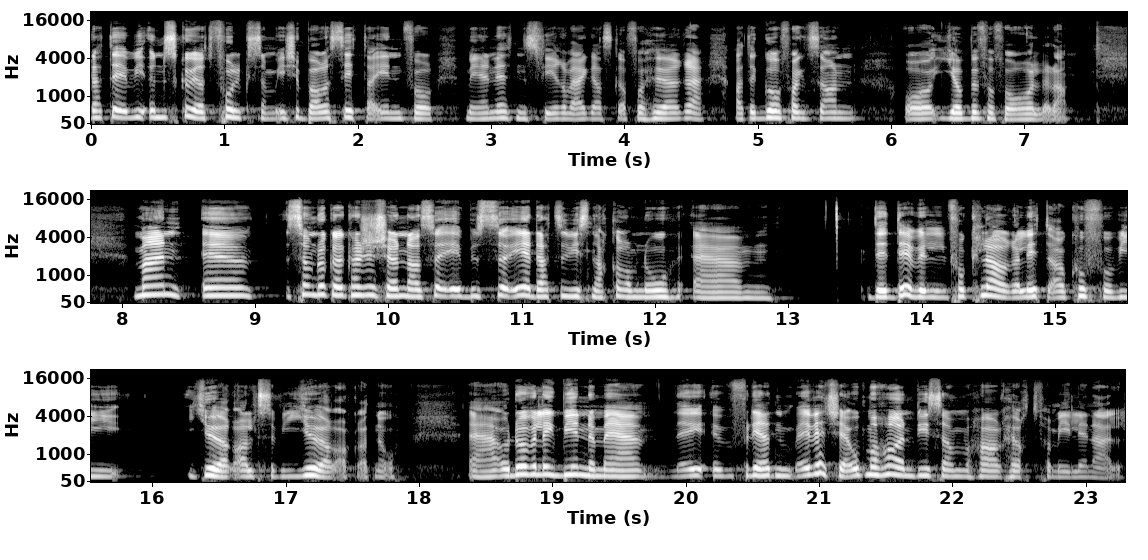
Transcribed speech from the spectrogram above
dette, Vi ønsker jo at folk som ikke bare sitter innenfor menighetens fire vegger, skal få høre at det går faktisk an å jobbe for forholdet. da. Men eh, som dere kanskje skjønner, så er, så er, dette vi snakker om nå eh, det, det, vil forklare litt av hvorfor vi gjør alt som vi gjør akkurat nå. Eh, og da vil jeg begynne med fordi jeg vet ikke, opp med hånden de som har hørt Familien L.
